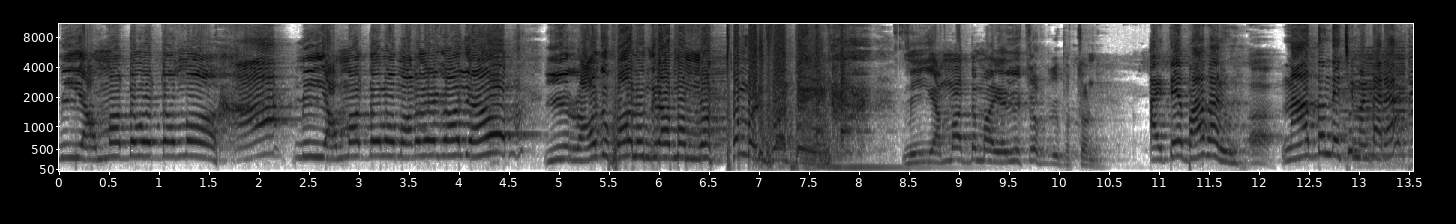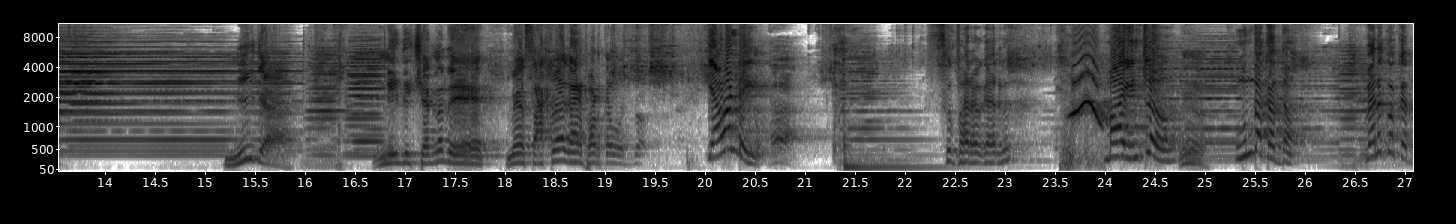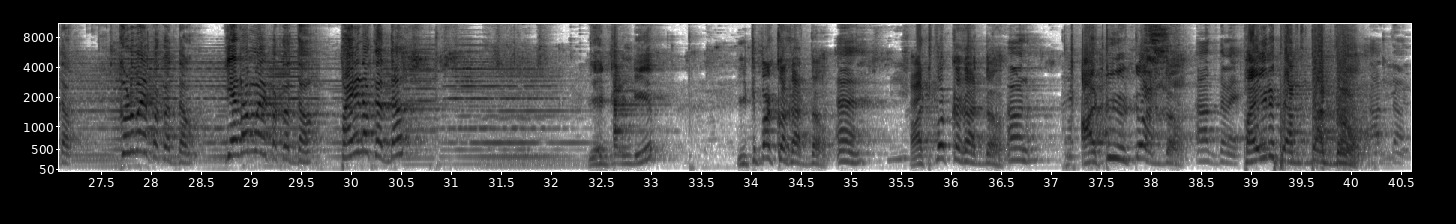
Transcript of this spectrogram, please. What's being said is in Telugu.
మీ అమ్మద్ద వద్దమ్మా మీ అమ్మద్దంలో మనమే కాదా. ఈ రాజుపాలెం గ్రామం మొత్తం పడిపోద్ది. మీ అమ్మద్ద మా ఎదుర్చినప్పుడు చూపించండి అయితే బాగారు. నా అద్దం తెచ్చిమంటారా? నీదా? నీది చిన్నదే. మేము సక్కగా కనపడతా వద్దు. ఏమండి? సుబ్బారావు గారు మా ఇంట్లో ముందొకద్దాం వెనకొకద్దాం కుడివైపు ఒకద్దాం ఎడం వైపు ఒకద్దాం పైన ఒకద్దాం ఏంటండి ఇటుపక్కకు అర్థం అటుపక్కకు అర్థం అవును. అటు ఇటు అర్థం అర్థమే. పైన పెద్ద అర్థం.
